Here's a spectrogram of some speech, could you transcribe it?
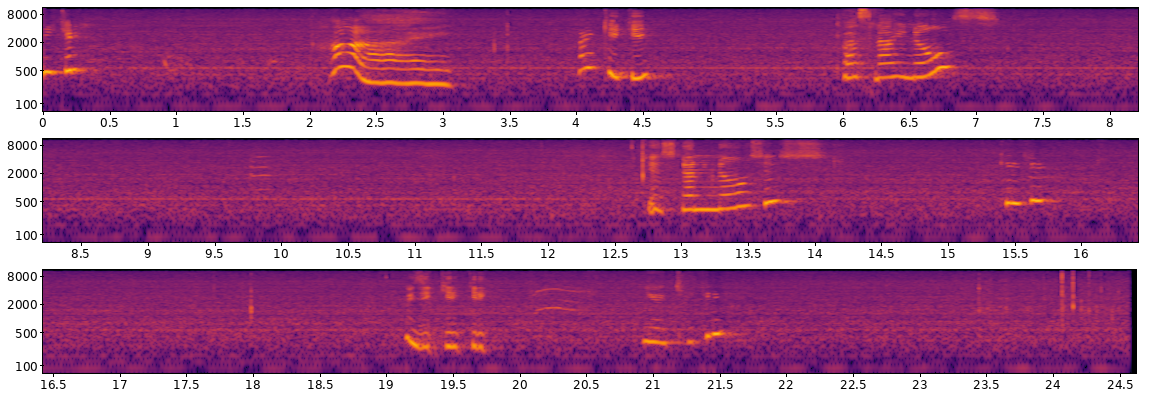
Deacon. Hi. Hi, Kiki. Class 9 knows? nose? Got noses? Kitty. Who's a kitty, kitty? You're a kitty, kitty?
